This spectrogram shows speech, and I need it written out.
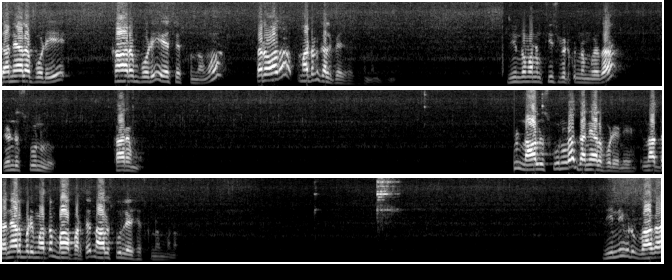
ధనియాల పొడి కారం పొడి వేసేసుకున్నాము. తర్వాత మటన్ కలిపేసేసుకున్నాము. దీంట్లో మనం తీసి పెట్టుకున్నాం కదా రెండు స్పూన్లు కారం. నాలుగు స్పూన్ల ధనియాల పొడి అండి. నా ధనియాల పొడి మాత్రం బాగా పడుతుంది. నాలుగు స్పూన్లు వేసేసుకున్నాం మనం. దీన్ని ఇప్పుడు బాగా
